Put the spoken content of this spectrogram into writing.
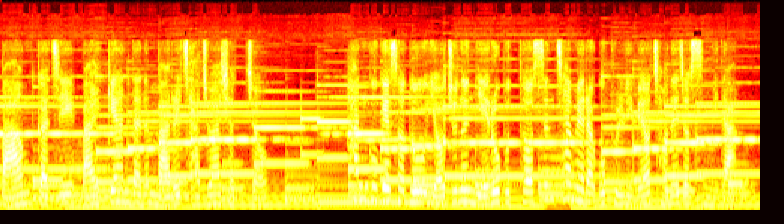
마음까지 맑게 한다는 말을 자주 하셨죠. 한국에서도 여주는 예로부터 쓴참외라고 불리며 전해졌습니다.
